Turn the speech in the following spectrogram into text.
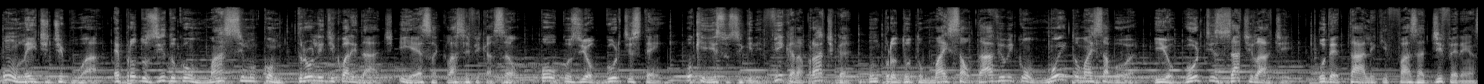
Um leite tipo A é produzido com o máximo controle de qualidade. E essa classificação poucos iogurtes têm. O que isso significa na prática? Um produto mais saudável e com muito mais sabor. Iogurtes Zatilate. O detalhe que faz a diferença.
